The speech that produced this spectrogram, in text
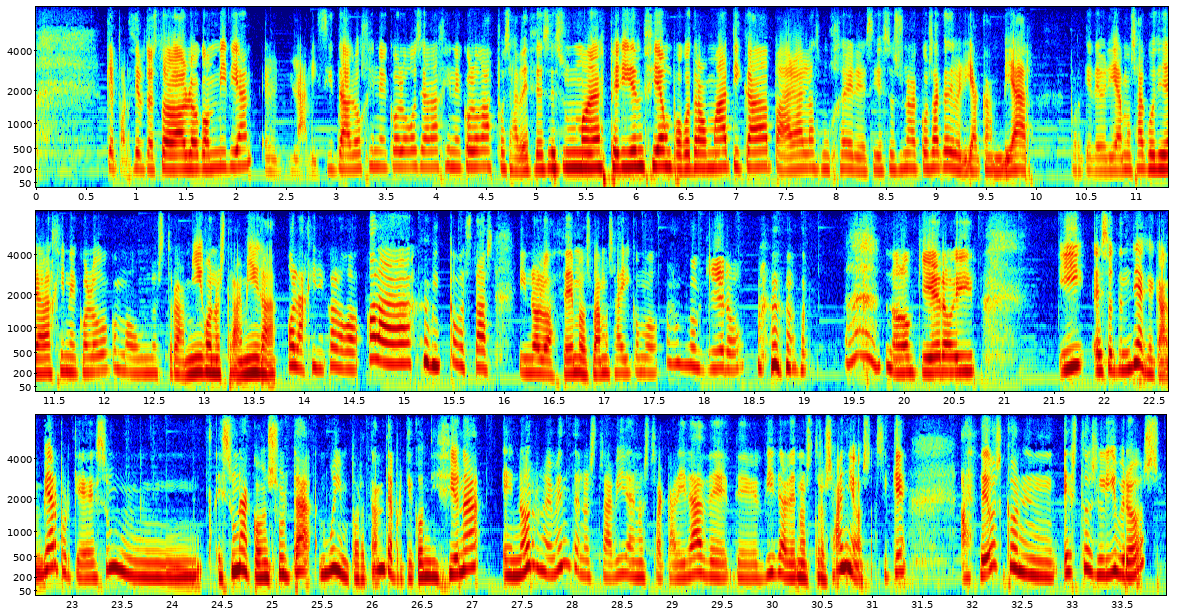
Que por cierto, esto lo hablo con Miriam, la visita a los ginecólogos y a las ginecólogas, pues a veces es una experiencia un poco traumática para las mujeres y eso es una cosa que debería cambiar porque deberíamos acudir al ginecólogo como nuestro amigo, nuestra amiga. Hola, ginecólogo, hola, ¿cómo estás? Y no lo hacemos, vamos ahí como, "Ah, no quiero, no lo quiero ir. Y eso tendría que cambiar porque es, un, es una consulta muy importante porque condiciona enormemente nuestra vida, nuestra calidad de, de vida de nuestros años. Así que haceos con estos libros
